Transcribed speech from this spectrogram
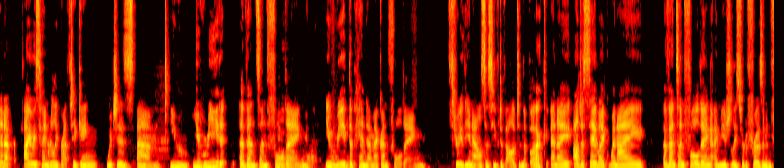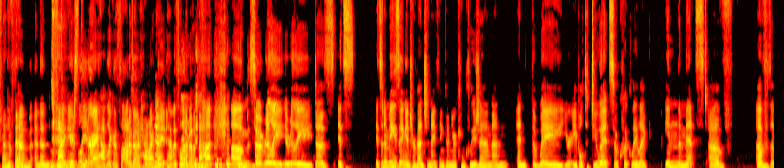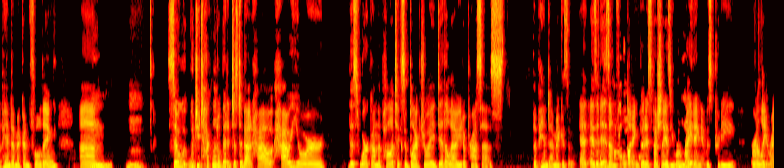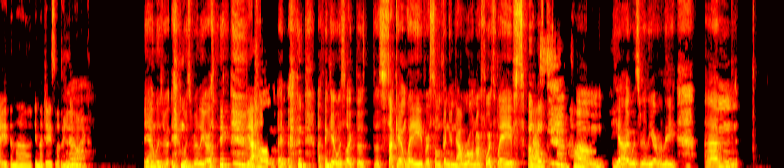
that I, always find really breathtaking, which is um, you you read events unfolding, you read the pandemic unfolding through the analysis you've developed in the book, and I I'll just say like when I events unfolding, I'm usually sort of frozen in front of them, and then five years later, I have like a thought about how I might have a thought about that. Um, so it really it really does it's it's an amazing intervention i think on your conclusion and and the way you're able to do it so quickly. Like in the midst of of the pandemic unfolding. Um, mm-hmm. So, would you talk a little bit just about how how your this work on the politics of Black joy did allow you to process the pandemic as as it is unfolding, but especially as you were mm-hmm. writing, it was pretty early, right in the in the days of the pandemic. Yeah. Yeah, it was it was really early. Yeah, um, I, I, think it was like the the second wave or something, and now we're on our fourth wave. So, yes. uh-huh. um, yeah, it was really early. Um,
